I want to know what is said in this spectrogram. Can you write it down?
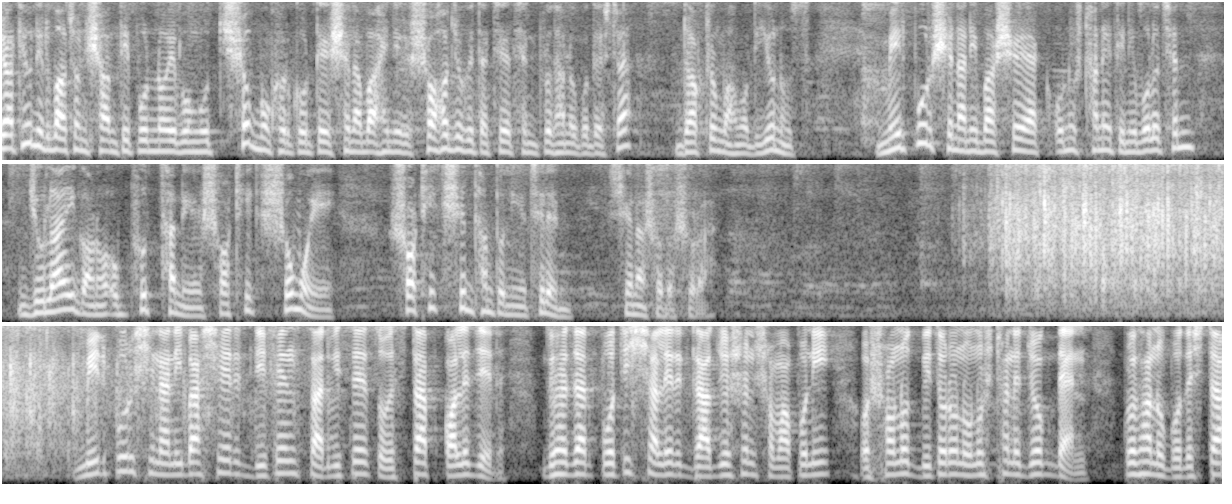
জাতীয় নির্বাচন শান্তিপূর্ণ এবং উৎসব মুখর করতে সেনাবাহিনীর সহযোগিতা চেয়েছেন প্রধান উপদেষ্টা ডক্টর মোহাম্মদ ইউনুস। মিরপুর সেনানিবাসে এক অনুষ্ঠানে তিনি বলেছেন, জুলাই গণ অভ্যুত্থানে সঠিক সময়ে সঠিক সিদ্ধান্ত নিয়েছিলেন সেনা সদস্যরা। মিরপুর সেনানিবাসের ডিফেন্স সার্ভিসেস ও স্টাফ কলেজের দু হাজার পঁচিশ সালের গ্রাজুয়েশন সমাপনী ও সনদ বিতরণ অনুষ্ঠানে যোগ দেন প্রধান উপদেষ্টা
